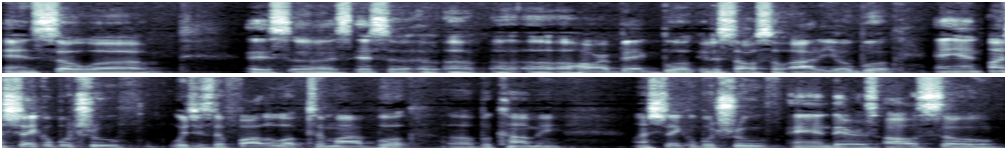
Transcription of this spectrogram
And so uh, it's uh, it's, it's a, a, a, a hardback book, and it's also audio book. And Unshakable Truth, which is the follow up to my book, uh, Becoming Unshakable Truth. And there's also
